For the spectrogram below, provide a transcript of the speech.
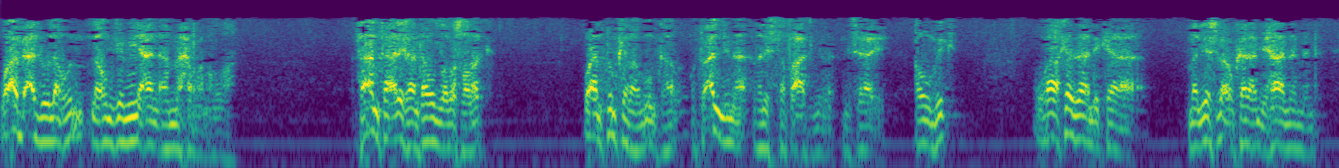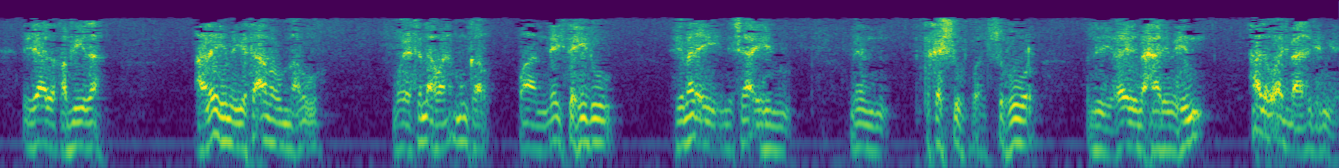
وأبعد لهم لهم جميعا عما حرم الله. فأنت عليك أن تغض بصرك وأن تنكر المنكر وتعلم من استطعت من نساء قومك وكذلك من يسمع كلام هذا من رجال القبيلة عليهم أن يتأمروا بالمعروف ويتناهوا عن المنكر وأن يجتهدوا في منع نسائهم من التكشف والسفور لغير محارمهن. هذا واجب على الجميع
